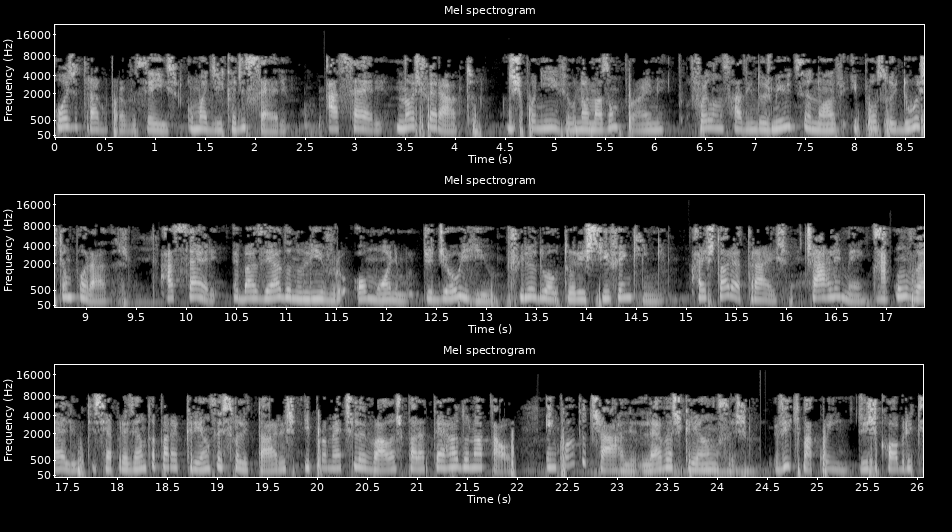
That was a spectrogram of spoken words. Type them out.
Hoje trago para vocês uma dica de série. A série Nosferato, disponível na Amazon Prime, foi lançada em 2019 e possui duas temporadas. A série é baseada no livro homônimo de Joe Hill, filho do autor Stephen King. A história traz Charlie Manx, um velho que se apresenta para crianças solitárias e promete levá-las para a Terra do Natal. Enquanto Charlie leva as crianças, Vic McQueen descobre que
